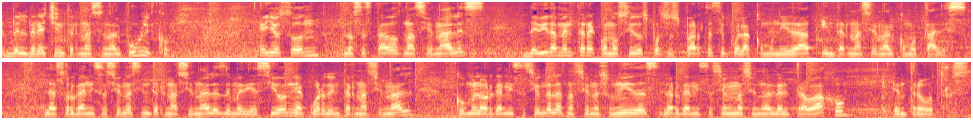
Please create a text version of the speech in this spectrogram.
del derecho internacional público? Ellos son los estados nacionales, debidamente reconocidos por sus partes y por la comunidad internacional como tales. Las organizaciones internacionales de mediación y acuerdo internacional, como la Organización de las Naciones Unidas, la Organización Nacional del Trabajo, entre otros.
